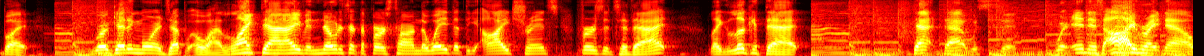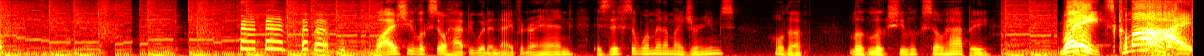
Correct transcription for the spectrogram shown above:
but we're getting more adept. Oh, I like that. I even noticed that the first time the way that the eye transfers it to that. Like, look at that. That that was sick. We're in his eye right now. Why does she look so happy with a knife in her hand? Is this the woman of my dreams? Hold up. Look, look, she looks so happy. Wait! Come on!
